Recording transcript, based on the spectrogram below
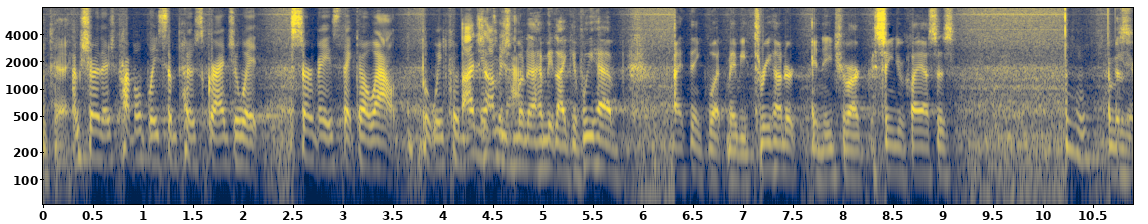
Okay. I'm sure there's probably some postgraduate surveys that go out, but we could I just, I'm just wondering, I mean, like, if we have, I think, what, maybe 300 in each of our senior classes? I mean,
